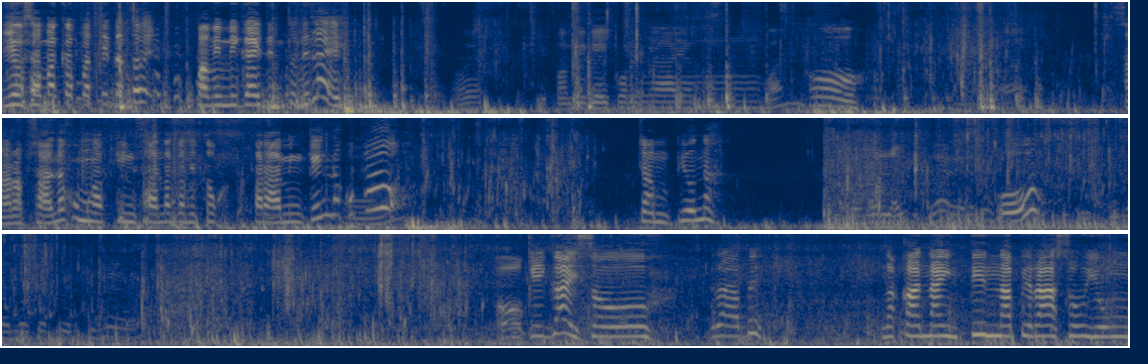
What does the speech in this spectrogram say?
Yung sa magkapatid na to, pamimigay din to nila eh. Oh, ipamigay ko rin nga yung ban. Oh. Sarap sana kung mga king sana ganito karaming king. Naku po. Champion na. Oo. Okay guys, so grabe. Naka 19 na piraso yung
